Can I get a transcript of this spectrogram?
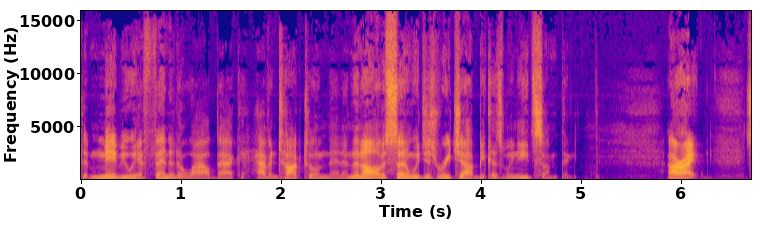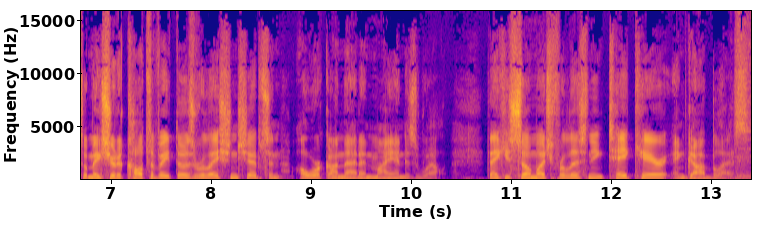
that maybe we offended a while back, haven't talked to them then, and then all of a sudden we just reach out because we need something. All right. So make sure to cultivate those relationships, and I'll work on that in my end as well. Thank you so much for listening. Take care, and God bless.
